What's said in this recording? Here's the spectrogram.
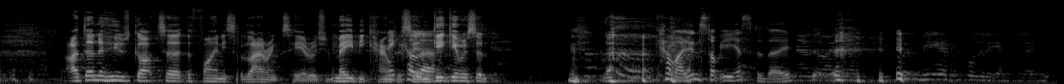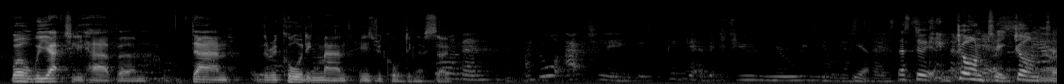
I don't know who's got uh, the finest larynx here. Who should maybe count us in. Nicola. Gi- give us a. come on, I didn't stop you yesterday. No, no, I but Mia recorded it yesterday. Well, we actually have um, Dan, the recording man, who's recording us. So Go on then. I thought actually it did get a bit funereal yesterday. Yeah. so Let's do it jaunty, jaunty.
